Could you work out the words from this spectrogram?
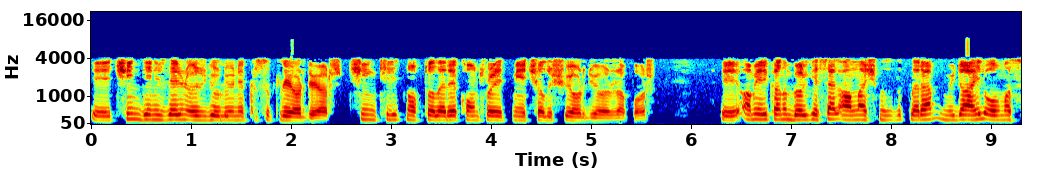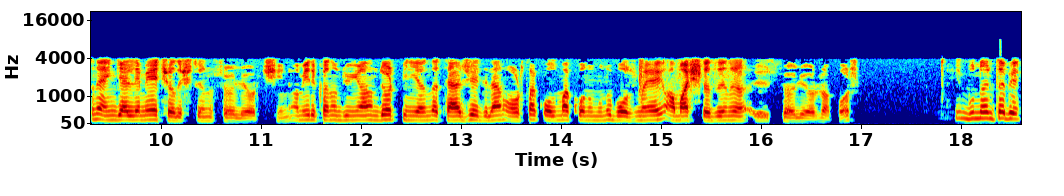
E, Çin denizlerin özgürlüğünü kısıtlıyor diyor. Çin kilit noktaları kontrol etmeye çalışıyor diyor rapor. E, Amerika'nın bölgesel anlaşmazlıklara müdahil olmasını engellemeye çalıştığını söylüyor Çin. Amerika'nın dünyanın dört bin yanında tercih edilen ortak olma konumunu bozmaya amaçladığını e, söylüyor rapor. Bunların tabii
